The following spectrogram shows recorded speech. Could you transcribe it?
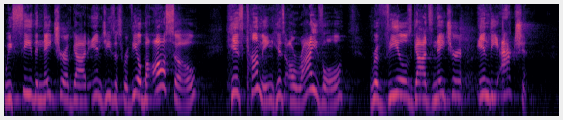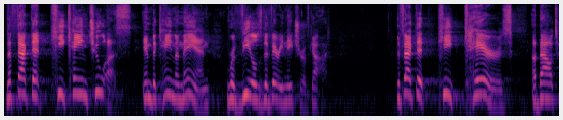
We see the nature of God in Jesus revealed, but also his coming, his arrival, reveals God's nature in the action. The fact that he came to us and became a man reveals the very nature of God. The fact that he cares about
